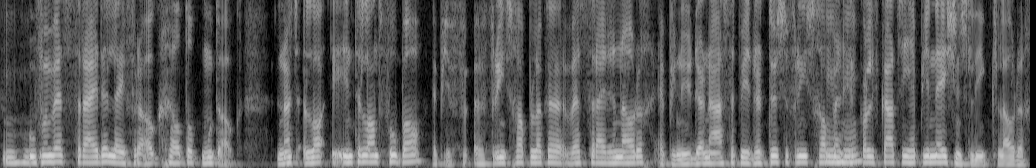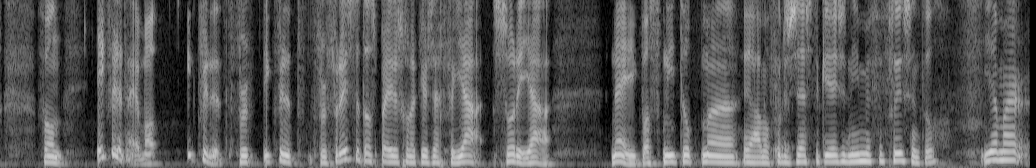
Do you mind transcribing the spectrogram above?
Mhm. Oefenwedstrijden leveren ook geld op, moet ook. Interland voetbal heb je eh, vriendschappelijke wedstrijden nodig. Heb je nu daarnaast heb je ertussen vriendschap Mhm. en kwalificatie heb je Nations League nodig. Van, ik vind het helemaal, ik vind het, ver- ik vind het verfrissend als spelers gewoon een keer zeggen van ja, sorry ja. Nee, ik was niet op me. Ja, maar voor de zesde keer is het niet meer verfrissend, toch? Ja, maar eh,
